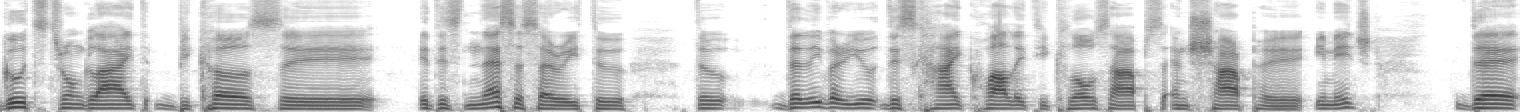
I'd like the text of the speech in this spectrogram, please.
good strong light because uh, it is necessary to to deliver you this high quality close-ups and sharp uh, image. The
